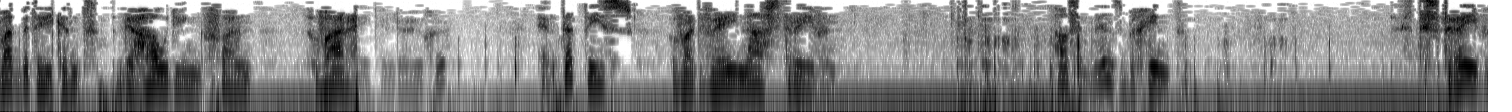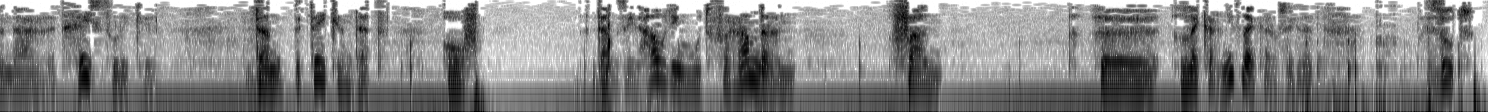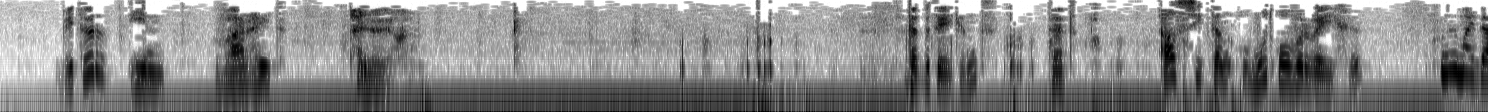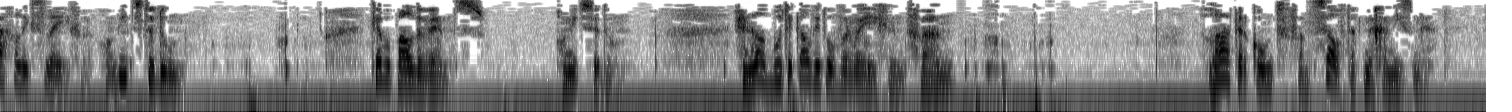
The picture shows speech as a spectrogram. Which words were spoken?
wat betekent de houding van waarheid en leugen. En dat is wat wij nastreven. Als een mens begint te streven naar het geestelijke, dan betekent dat, of dan zijn houding moet veranderen van uh, lekker, niet lekker, zeg dat, zoet, bitter in waarheid en leugen. Dat betekent dat als ik dan moet overwegen in mijn dagelijks leven om iets te doen. Ik heb bepaalde wens om iets te doen. En dan moet ik altijd overwegen van later komt vanzelf dat mechanisme,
